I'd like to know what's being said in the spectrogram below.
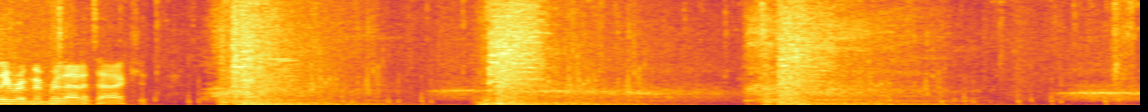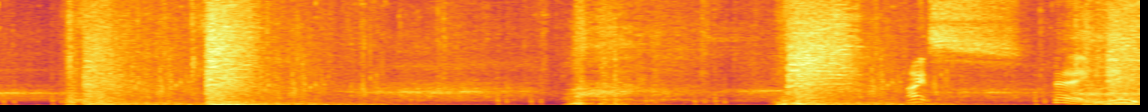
Barely remember that attack. Nice. Hey, you.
